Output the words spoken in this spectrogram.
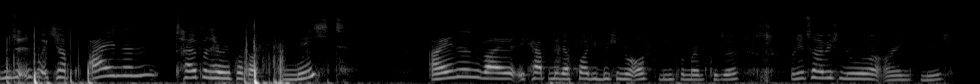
nur zur Info, ich habe einen Teil von Harry Potter nicht einen, weil ich habe mir davor die Bücher nur ausgeliehen von meinem Cousin. Und jetzt habe ich nur eins nicht.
